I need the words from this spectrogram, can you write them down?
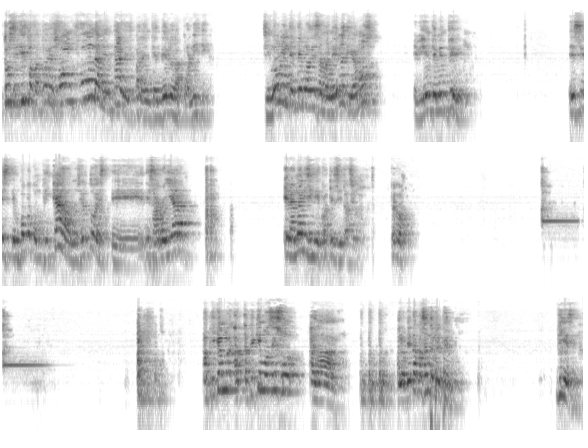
Entonces, estos factores son fundamentales para entender la política. Si no lo entendemos de esa manera, digamos, evidentemente es este, un poco complicado, ¿no es cierto?, desarrollar el análisis de cualquier situación. Perdón. Apliquemos eso a, la, a lo que está pasando en el Perú. Fíjense.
